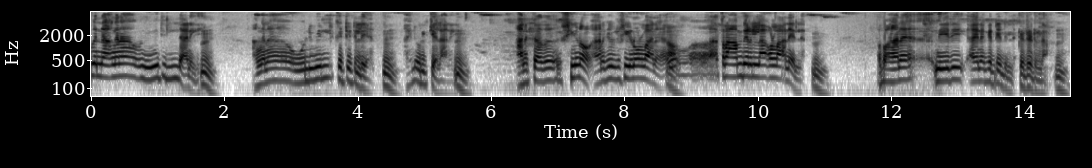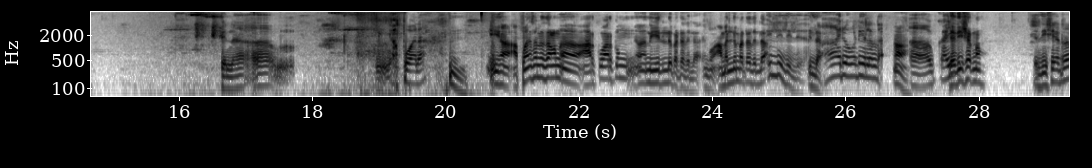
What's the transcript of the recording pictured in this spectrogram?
പിന്നെ അങ്ങനെ നീരില്ല എനിക്ക് അങ്ങനെ ഒലുവിൽ കെട്ടിയിട്ടില്ല ഞാൻ. ഉം. അതിനൊരിക്കല എനിക്ക്. അനക്കത് ക്ഷീണോ? അനക്ക് ക്ഷീണമുള്ള ആന. അത്ര ആമ്പിയറില്ല ഉള്ള ആനയല്ല. അപ്പൊ ആന നീര് അതിനെ കെട്ടിയിട്ടില്ല. കെട്ടിയിട്ടില്ല. പിന്നെ അപ്പുവാന ഉം. ഈ അപ്പനെ സംബന്ധിച്ചിടത്തോളം ആ, ആർക്കും ആർക്കും നീരിൽ പറ്റത്തില്ല. അമലിനും പറ്റത്തില്ല. ഇല്ല ഇല്ല ഇല്ല. ഇല്ല. ആരും അങ്ങോട്ട് ചെല്ലണ്ട. രതീഷേട്ടനോ രതീഷേട്ടന്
